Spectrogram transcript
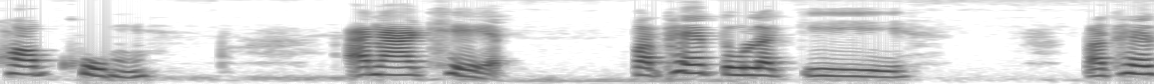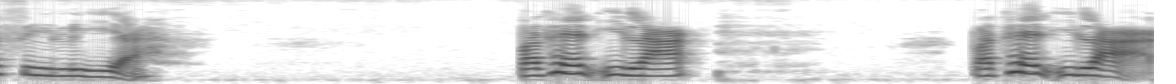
ครอบคลุม อาณาเขต ประเทศตุรกี ประเทศซีเรีย ประเทศอิรัก ประเทศอิหร่าน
